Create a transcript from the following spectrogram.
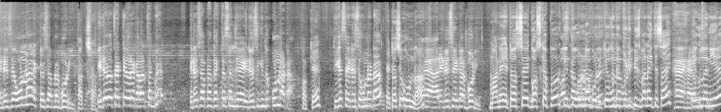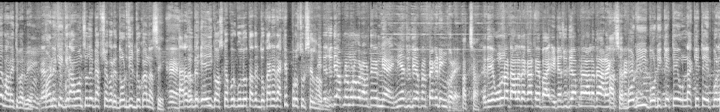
এটা হচ্ছে ওড়না একটা হচ্ছে আপনার বডি। আচ্ছা। এটারও চারটে করে কালার থাকবে। এটা হচ্ছে আপনার দেখতেছেন যে এটা হচ্ছে কিন্তু ওড়নাটা। ওকে ঠিক আছে? এটা হচ্ছে ওড়নাটা। এটা হচ্ছে ওড়না। হ্যাঁ আর এটা হচ্ছে এটার বডি মানে এটা হচ্ছে গস কাপড় কিন্তু ওড়না বডি কেউ যদি থ্রি পিস বানাইতে চায় হ্যাঁ, হ্যাঁ, এগুলা নিয়ে বানাইতে পারবে। অনেকে গ্রাম অঞ্চলে ব্যবসা করে দর্জির দোকান আছে। হ্যাঁ, তারা যদি এই গস কাপড়গুলো তাদের দোকানে রাখে প্রচুর সেল হবে। এটা যদি আপনার মনে করেন আমার থেকে নেয় নিয়ে যদি আপনার প্যাকেটিং করে আচ্ছা। এতে ওড়নাটা আলাদা কাটে বা এটা যদি আপনার আলাদা আড়াই আচ্ছা বডি বডি কেটে ওড়না কেটে এরপরে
